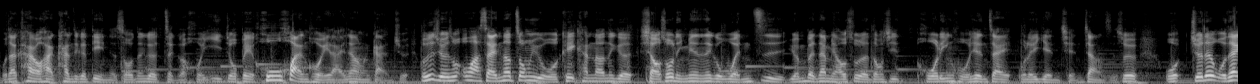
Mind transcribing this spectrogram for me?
我在看我还看这个电影的时候，那个整个回忆就被呼唤回来这样的感觉。我就觉得说哇塞，那终于我可以看到那个小说里面的那个文字原本在描述的东西活灵活现在我的眼前这样子。所以我觉得我在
